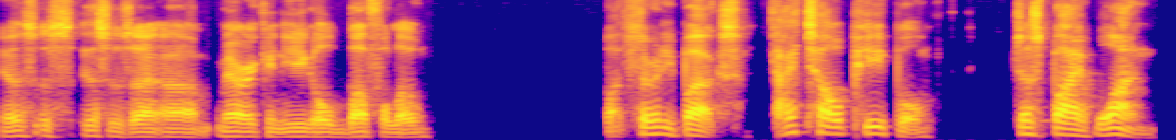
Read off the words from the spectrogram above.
Know, this is this is an American Eagle Buffalo, about 30 bucks. I tell people just buy one,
